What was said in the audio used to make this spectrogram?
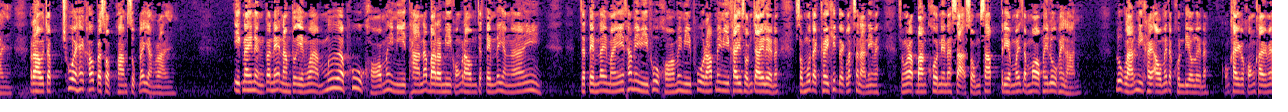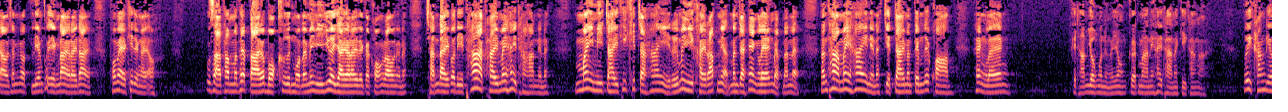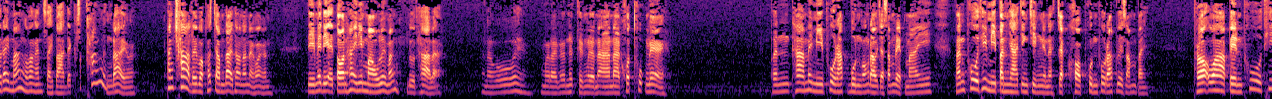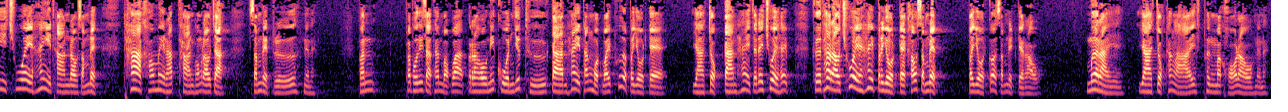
เราจะช่วยให้เขาประสบความสุขได้อย่างไร อีกในหนึ่งก็แนะนำตัวเองว่า เมื่อผู้ขอไม่มีทานบารมีของเราจะเต็มได้ยังไง จะเต็มได้ไหม ถ้าไม่มีผู้ขอไม่มีผู้รับไม่มีใครสนใจเลยนะ สมมุติแต่เคยคิดแบบลักษณะนี้ไหมสำหรับบางคนเนี่ยนะสะสมทรัพย์เตรียมไว้จะมอบให้ลูกให้หลาน ลูกหลานมีใครเอาแม้แต่คนเดียวเลยนะ ของใครกับของใครไม่เอา ฉันก็เลี้ยงตัวเองได้อะไรได้พราะแม่คิดยังไงเอา อุตส่าห์ทำมาแทบตายแล้วบอกคืนหมดเลยไม่มีเยื่อใยอะไรเลยกับของเราเนี่ยนะฉันใดก็ดีถ้าใครไม่ให้ทานเนี่ยนะไม่มีใจที่คิดจะให้ หรือไม่มีใครรับเนี่ยมันจะแห้งแล้งแบบนั้นแหละนั้นถ้าไม่ให้เนี่ยนะจิตใจมันเต็มด้วยความแห้งแล้งเคยถามโยมคนหนึ่งโยมเกิดมานี่ให้ทานกี่ครั้งอะ เฮ้ยครั้งเดียวได้มั้งว่างั้นใส่บาตรเด็กสักครั้งหนึ่งได้ทั้งชาติเลยบอกเขาจำได้เท่านั้นไหนว่างั้น ดีไม่ดีไอตอนให้นี่เมาด้วยมั้งดูท่าละนะโอ้ยเมื่อไรก็นึกถึงเลยนะอนาคตทุกแน่เพราะถ้าไม่มีผู้รับบุญของเราจะสำเร็จไหมนั้นผู้ที่มีปัญญาจริงๆเนี่ยนะจะขอบคุณผู้รับด้วยซ้ำไป เพราะว่าเป็นผู้ที่ช่วยให้ทานเราสำเร็จ ถ้าเขาไม่รับทานของเราจะสำเร็จหรือเนี่ยนะเพราะพระโพธิสัตว์ท่านบอกว่า เรานี่ควรยึดถือการให้ทั้งหมดไว้เพื่อประโยชน์แก่ยาจกการให้จะได้ช่วยให้ คือถ้าเราช่วยให้ประโยชน์แก่เขาสำเร็จประโยชน์ก็สำเร็จแก่เรา เมื่อไหร่ยาจกทั้งหลายพึงมาขอเราเนี่ยนะ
